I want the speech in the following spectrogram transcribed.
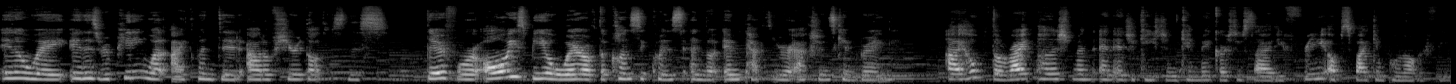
In a way, it is repeating what Eichmann did out of sheer thoughtlessness. Therefore, always be aware of the consequence and the impact your actions can bring. I hope the right punishment and education can make our society free of spycam pornography.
